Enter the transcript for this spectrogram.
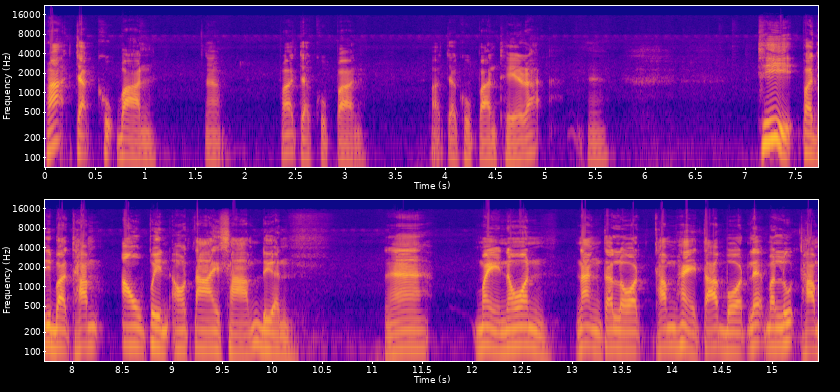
พระจักขุบาลนะพระจักขุบาลพระจักขุบาลเถระนะที่ปฏิบัติธรรม เอาเป็นเอาตายสามเดือนนะไม่นอนนั่งตลอดทำให้ตาบอดและบรรลุธรรม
